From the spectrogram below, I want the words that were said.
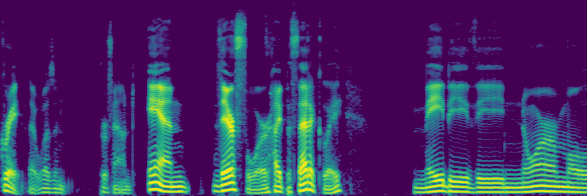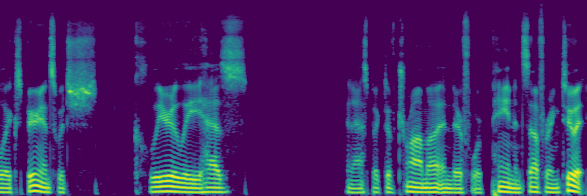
Great. That wasn't profound. And therefore, hypothetically, maybe the normal experience, which clearly has an aspect of trauma and therefore pain and suffering to it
